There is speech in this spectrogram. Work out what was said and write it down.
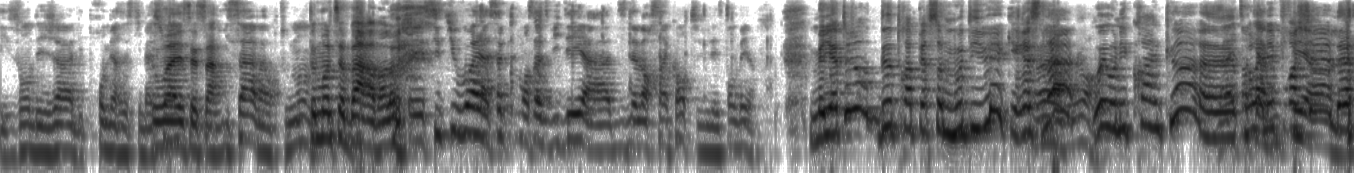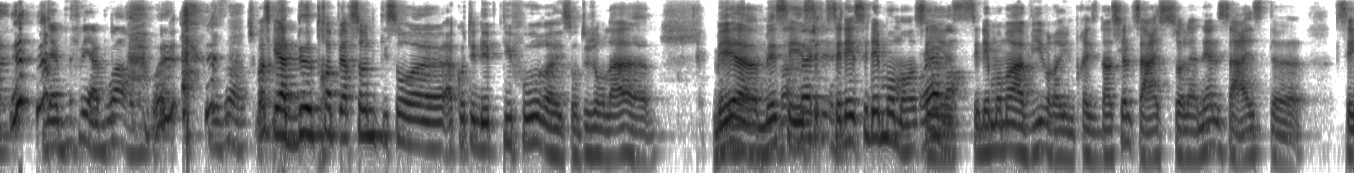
ils ont déjà les premières estimations. ouais c'est ça Ils savent avant tout le monde. tout le monde se barre avant le Et si tu vois la salle qui commence à se vider à 19h50, tu laisses tomber. hein. mais il y a toujours deux trois personnes motivées qui restent Ouais, là toujours. oui on y croit encore euh, Ouais, pour l'année prochaine hein. Il y a à bouffer et à boire. Ouais. C'est ça. hein. je pense qu'il y a deux trois personnes qui sont euh, à côté des petits fours euh, ils sont toujours là euh. mais Ouais. euh, mais Bah, c'est des c'est des moments c'est Ouais, bah. des moments à vivre une présidentielle ça reste solennel ça reste euh, c'est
